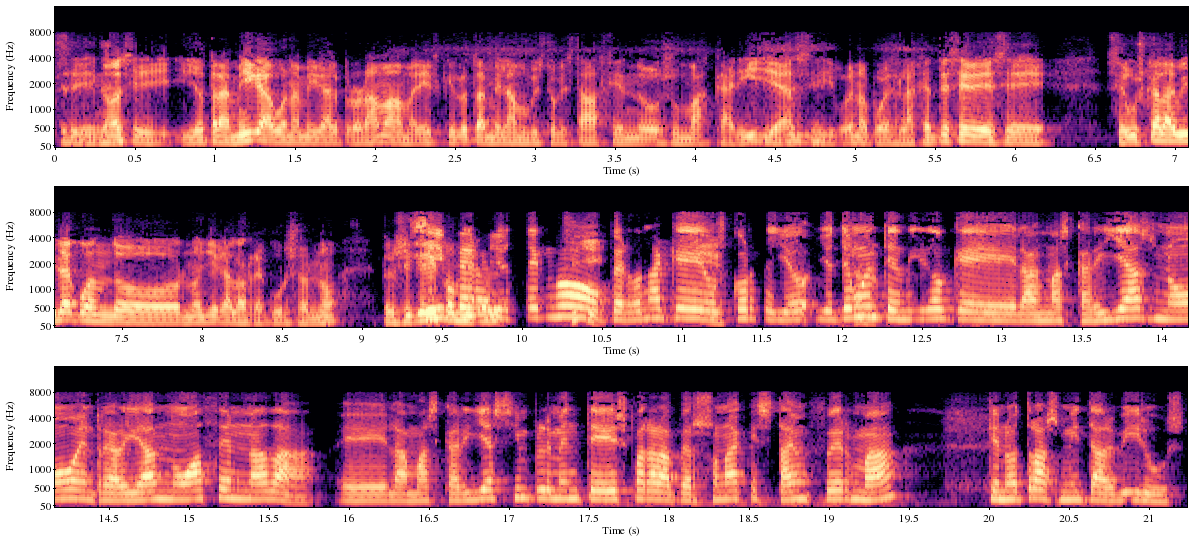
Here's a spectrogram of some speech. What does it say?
Sí, ¿no? Sí, y otra amiga, una amiga del programa, María Izquierdo, también la hemos visto que estaba haciendo sus mascarillas. Sí, sí. Y bueno, pues la gente se, se, se, busca la vida cuando no llega a los recursos, ¿no? Pero sí, sí pero yo tengo, perdona que os corte, yo, yo tengo claro. entendido que las mascarillas no, en realidad no hacen nada. Eh, la mascarilla simplemente es para la persona que está enferma que no transmita el virus.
